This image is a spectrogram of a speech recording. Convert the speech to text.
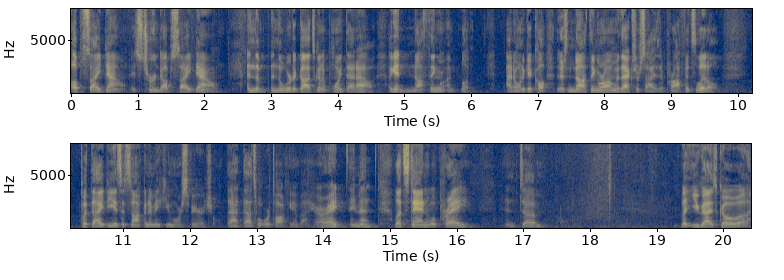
upside down. It's turned upside down. And the, and the Word of God's going to point that out. Again, nothing, look, I don't want to get called. There's nothing wrong with exercise, it profits little. But the idea is it's not going to make you more spiritual. That, that's what we're talking about here, all right? Amen? Let's stand, we'll pray, and um, let you guys go uh,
